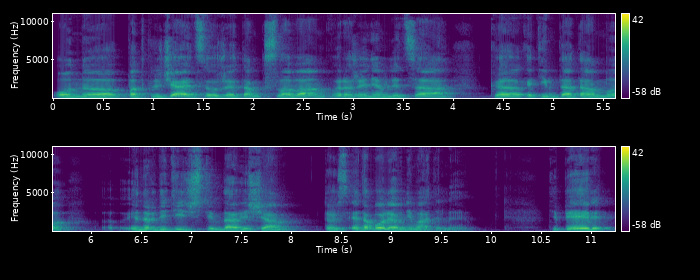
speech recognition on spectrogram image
он э, подключается уже там к словам, к выражениям лица, к каким-то там э, энергетическим да, вещам. То есть это более внимательные. Теперь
